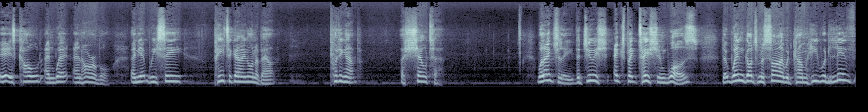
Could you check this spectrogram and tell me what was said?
It is cold and wet and horrible. And yet we see Peter going on about putting up a shelter. Well, actually, the Jewish expectation was that when God's Messiah would come, he would live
